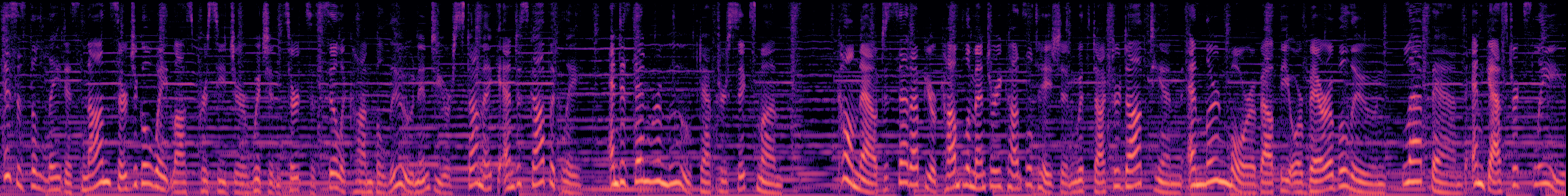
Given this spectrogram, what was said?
This is the latest non surgical weight loss procedure, which inserts a silicone balloon into your stomach endoscopically and is then removed after six months. Call now to set up your complimentary consultation with Dr. Davtyan and learn more about the Orbera balloon, lap band, and gastric sleeve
